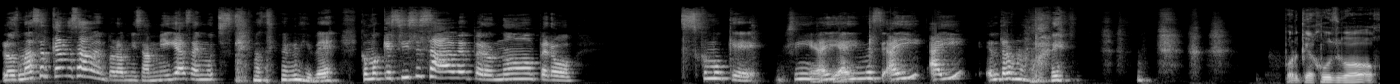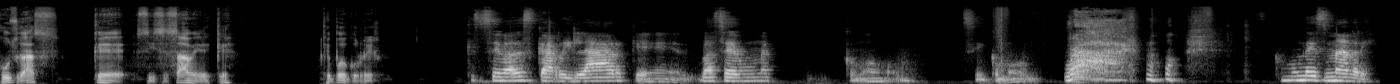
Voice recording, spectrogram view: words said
los más cercanos saben, pero a mis amigas hay muchas que no tienen ni idea. Como que sí se sabe, pero no, pero es como que, sí, ahí, ahí, ahí, ahí entra una pared. Porque juzgo o juzgas que si se sabe que, que puede ocurrir se va a descarrilar, que va a ser una como, sí, como, como un desmadre,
